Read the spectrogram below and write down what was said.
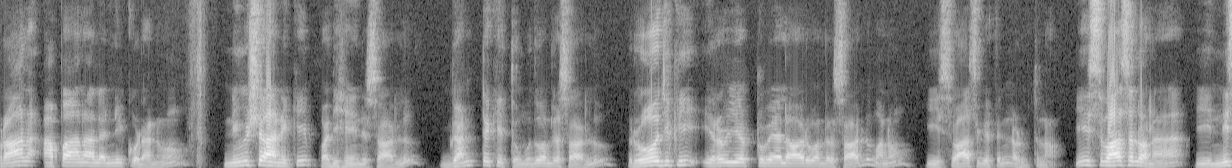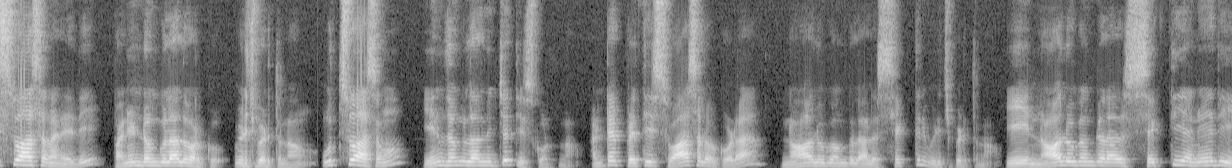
ప్రాణ అపానాలన్నీ కూడాను నిమిషానికి పదిహేను సార్లు గంటకి తొమ్మిది వందల సార్లు రోజుకి ఇరవై ఒక్క వేల ఆరు వందల సార్లు మనం ఈ శ్వాసగతిని నడుపుతున్నాం. ఈ శ్వాసలోన ఈ నిశ్వాసం అనేది పన్నెండు అంగుళాల వరకు విడిచిపెడుతున్నాం. ఉచ్ఛ్వాసము ఎనిమిది అంగుళాల నుంచే తీసుకుంటున్నాం. అంటే ప్రతి శ్వాసలో కూడా నాలుగు అంగుళాల శక్తిని విడిచిపెడుతున్నాం. ఈ నాలుగు అంగుళాల శక్తి అనేది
